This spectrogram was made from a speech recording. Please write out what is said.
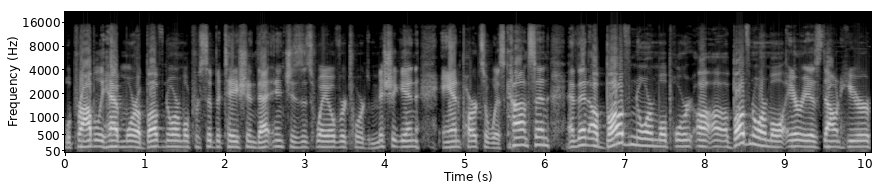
will probably have more above normal precipitation that inches its way over towards Michigan and parts of Wisconsin, and then above normal uh, uh, above normal areas down here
